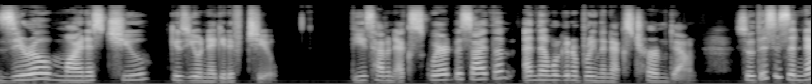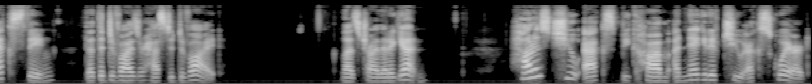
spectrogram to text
0 minus 2 gives you a negative 2. These have an x squared beside them, and then we're going to bring the next term down. So this is the next thing that the divisor has to divide. Let's try that again. How does 2x become a negative 2x squared?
